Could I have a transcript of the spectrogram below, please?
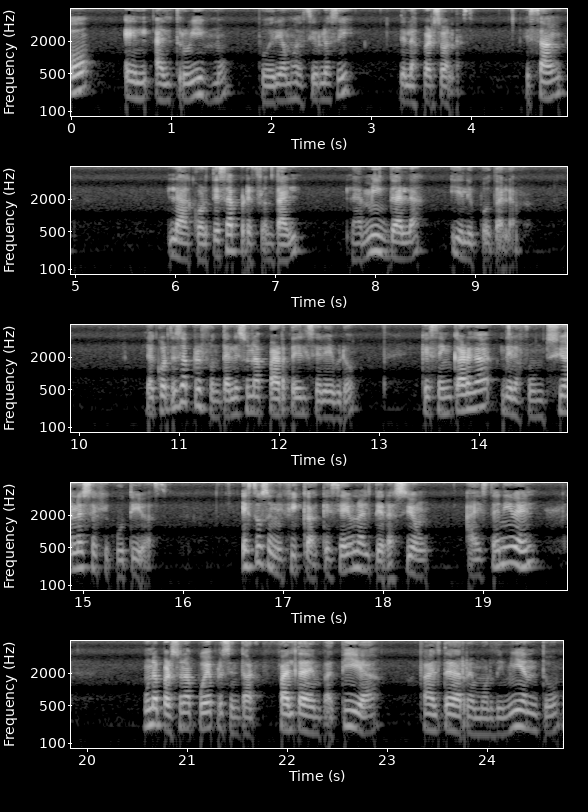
o el altruismo, podríamos decirlo así, de las personas. Están la corteza prefrontal, la amígdala y el hipotálamo. La corteza prefrontal es una parte del cerebro que se encarga de las funciones ejecutivas. Esto significa que si hay una alteración a este nivel, una persona puede presentar falta de empatía, falta de remordimiento,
